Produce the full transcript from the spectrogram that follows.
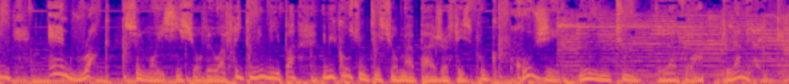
and rock seulement ici sur VO Afrique. N'oubliez pas de me consulter sur ma page Facebook Roger Mintou, la voix de l'Amérique.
